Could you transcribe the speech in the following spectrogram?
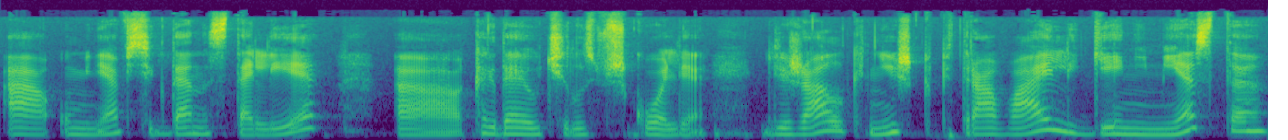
а у меня всегда на столе, когда я училась в школе, лежала книжка Петра Вайли «Гений места»,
